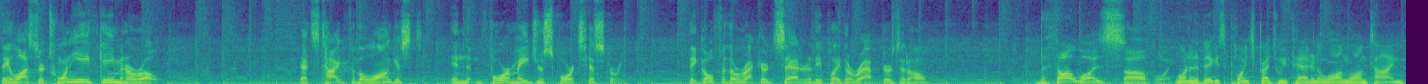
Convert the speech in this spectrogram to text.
They lost their 28th game in a row. That's tied for the longest in the four major sports history. They go for the record Saturday. They play the Raptors at home. The thought was, oh boy, one of the biggest point spreads we've had in a long, long time.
